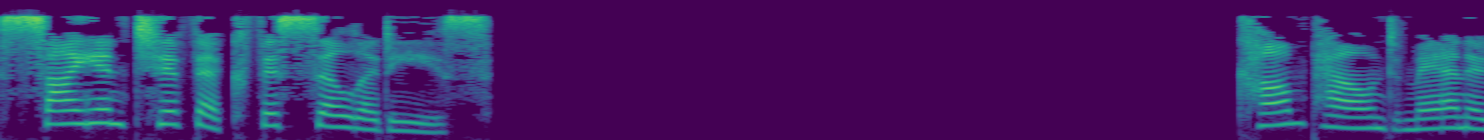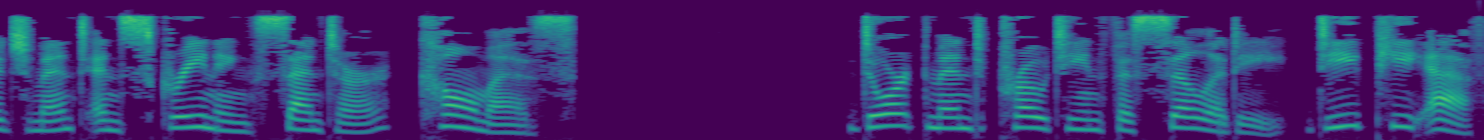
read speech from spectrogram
Scientific facilities Compound Management and Screening Center, COMAS. Dortmund Protein Facility DPF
